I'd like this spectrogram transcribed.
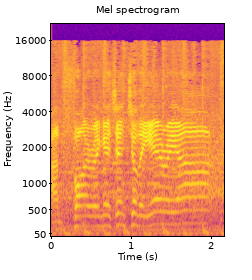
And firing it into the area.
